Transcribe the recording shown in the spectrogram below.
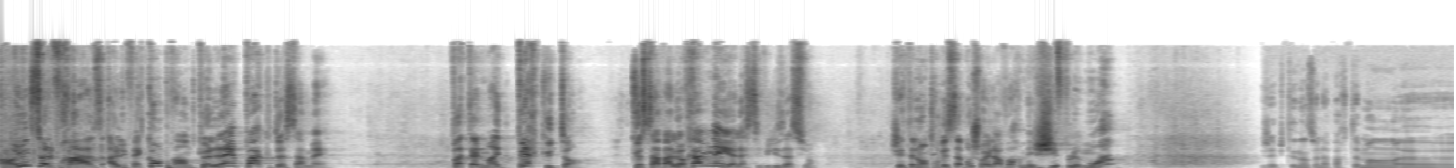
En une seule phrase, elle lui fait comprendre que l'impact de sa main va tellement être percutant que ça va le ramener à la civilisation. J'ai tellement trouvé ça beau, je suis allé la voir, mais gifle-moi. J'habitais dans un appartement euh,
